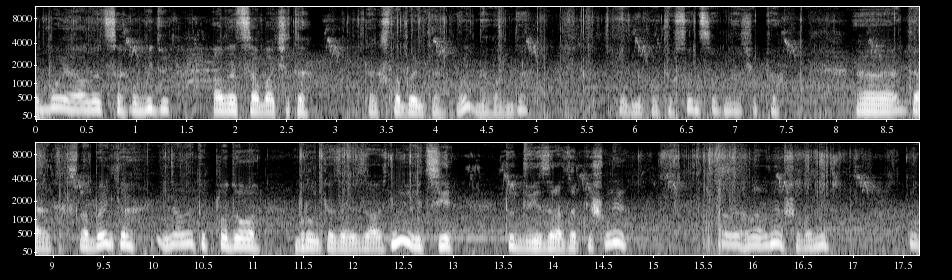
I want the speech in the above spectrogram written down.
обоє, але це обидві, але це, бачите, так слабенько видно вам, да? Видно проти сонця, начебто. Е, так, слабенько, але тут плодова брунька зав'язалась. Ну і ці тут дві зразу пішли. Але головне, що вони, ну,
